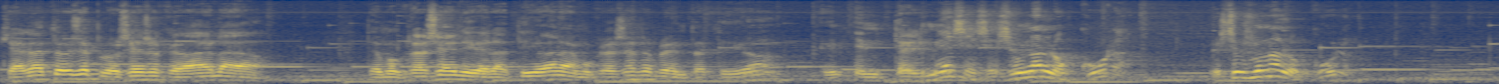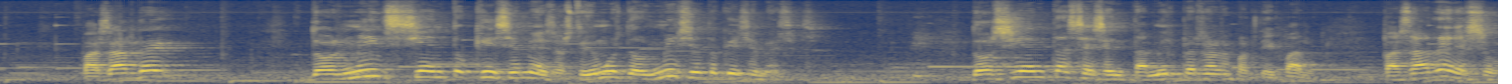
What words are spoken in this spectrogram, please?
que haga todo ese proceso que va de la democracia deliberativa a la democracia representativa en, en tres meses. Es una locura. Esto es una locura. Pasar de 2.115 mesas, tuvimos 2.115 mesas. 260.000 personas participaron. Pasar de eso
